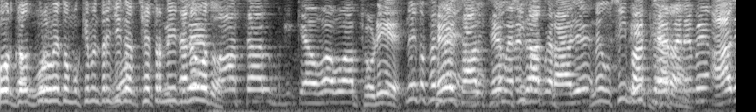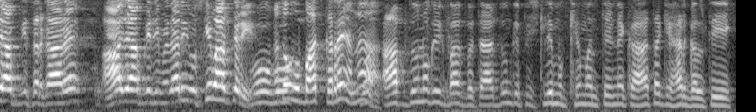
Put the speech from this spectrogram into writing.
और जोधपुर में तो मुख्यमंत्री जी का क्षेत्र नहीं था ना वो तो। पाँच साल क्या हुआ वो आप छोड़िए। नहीं तो फिर छह साल छह महीने से आपका राज है। मैं उसी बात छह महीने में आज आपकी सरकार है आज आपकी ज़िम्मेदारी उसकी बात करिए। वो तो वो बात कर रहे हैं ना। आप दोनों को एक बात बता दूँ कि पिछले मुख्यमंत्री ने कहा था कि हर गलती एक,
